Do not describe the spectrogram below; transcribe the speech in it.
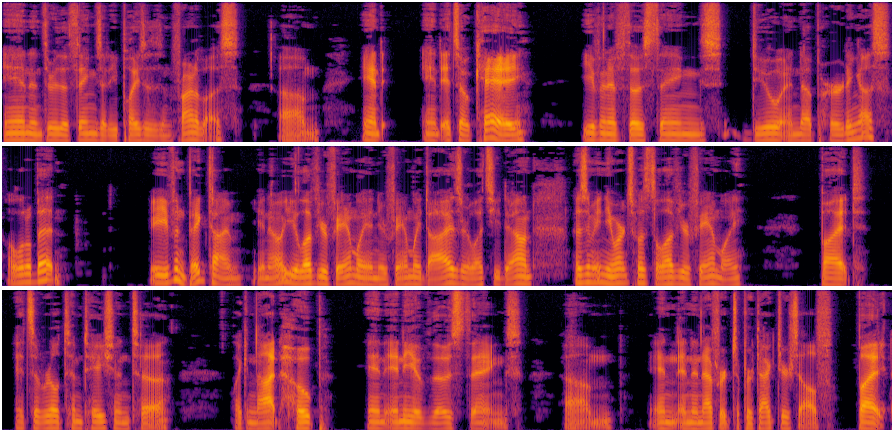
in and through the things that He places in front of us, um, and and it's okay, even if those things do end up hurting us a little bit, even big time. You know, you love your family and your family dies or lets you down, doesn't mean you weren't supposed to love your family, but it's a real temptation to like not hope in any of those things, um, in in an effort to protect yourself, but.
